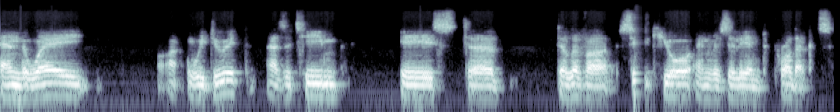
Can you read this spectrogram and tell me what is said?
And the way uh, we do it as a team is to deliver secure and resilient products.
